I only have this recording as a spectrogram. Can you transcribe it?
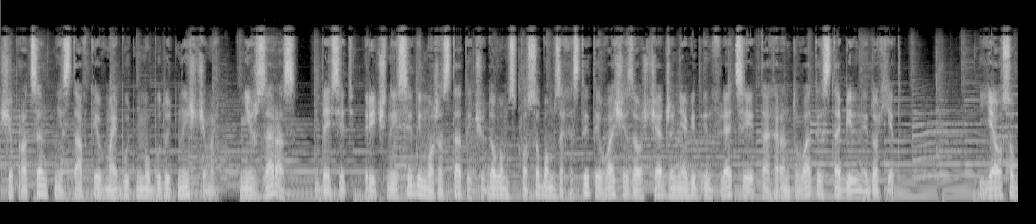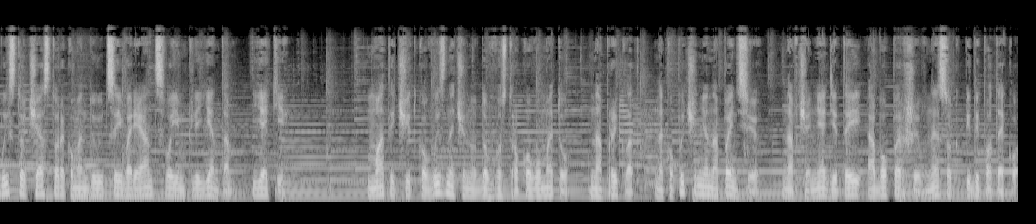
що процентні ставки в майбутньому будуть нижчими, ніж зараз, 10-річний сиди може стати чудовим способом захистити ваші заощадження від інфляції та гарантувати стабільний дохід. Я особисто часто рекомендую цей варіант своїм клієнтам, які мати чітко визначену довгострокову мету, наприклад, накопичення на пенсію, навчання дітей або перший внесок під іпотеку.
